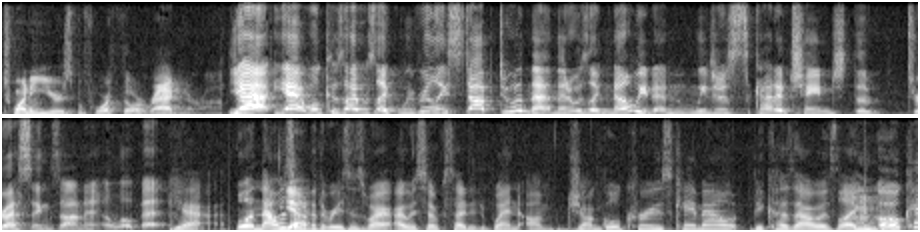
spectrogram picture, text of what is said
20 years before Thor Ragnarok. Yeah, yeah. Well, because I was like, we really stopped doing that, and then it was like, no, we didn't. We just kind of changed the dressings on it a little bit. Yeah. Well, and that was Yeah. one of the reasons why I was so excited when um Jungle Cruise came out because I was like, Mm. okay,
